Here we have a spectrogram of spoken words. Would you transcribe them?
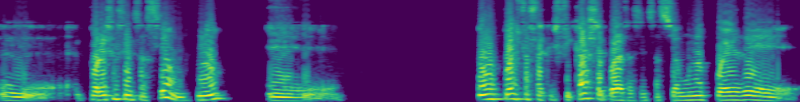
eh, por esa sensación, ¿no? Eh, uno puede hasta sacrificarse por esa sensación, uno puede,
